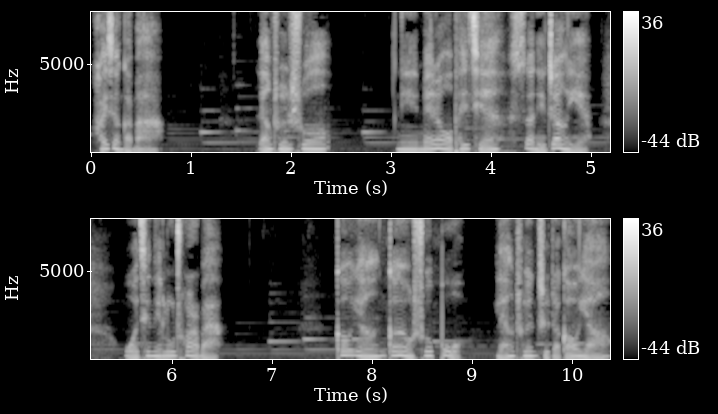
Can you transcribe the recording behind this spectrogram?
还想干嘛？梁纯说：“你没让我赔钱，算你仗义，我请你撸串吧。”高阳刚要说不，梁纯指着高阳：“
